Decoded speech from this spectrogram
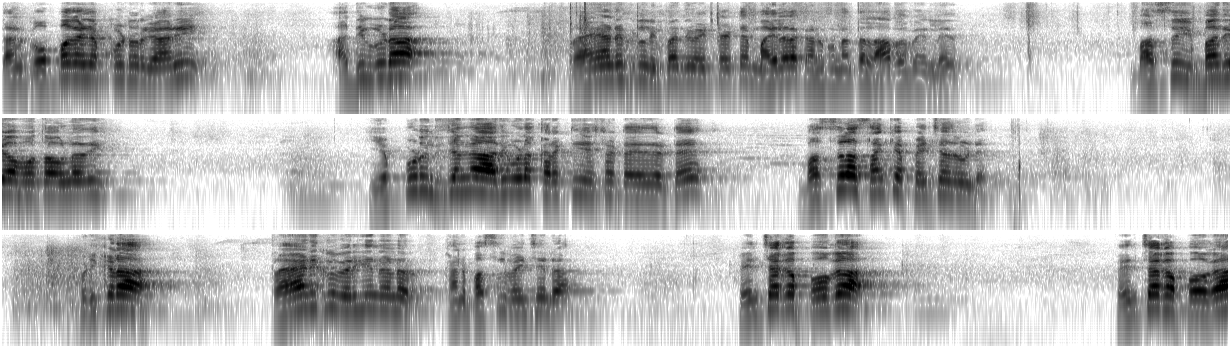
దాన్ని గొప్పగా చెప్పుకుంటారు కానీ అది కూడా ప్రయాణికులను ఇబ్బంది పెట్టినట్టే మహిళలకు అనుకున్నంత లాభమేం లేదు. బస్సు ఇబ్బందిగా పోతూ ఉన్నది. ఎప్పుడు నిజంగా అది కూడా కరెక్ట్ చేసినట్టు ఏదంటే బస్సుల సంఖ్య పెంచేది ఉండే. ఇప్పుడు ఇక్కడ ప్రయాణికులు పెరిగిందన్నారు కానీ బస్సులు పెంచిండ్రా? పెంచకపోగా పెంచకపోగా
